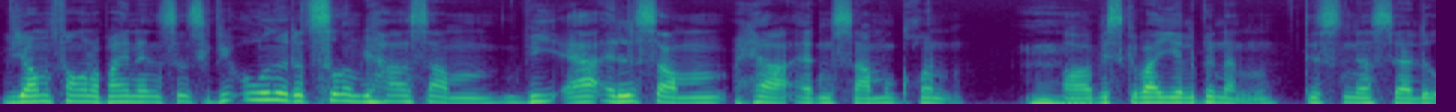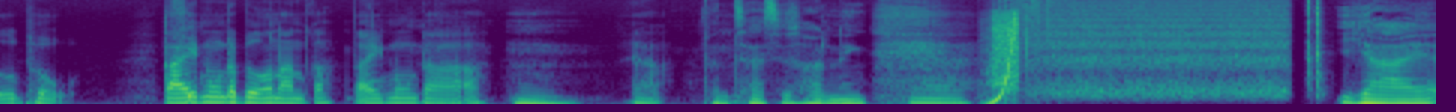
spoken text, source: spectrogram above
Vi omfavner bare hinanden, så skal vi udnytte tiden, vi har sammen. Vi er alle sammen her af den samme grund, mm. og vi skal bare hjælpe hinanden. Det er sådan, jeg ser livet på. Der er ikke nogen, der er bedre end andre. Der er ikke nogen, der... Mm. Ja. Fantastisk holdning. Ja. Jeg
